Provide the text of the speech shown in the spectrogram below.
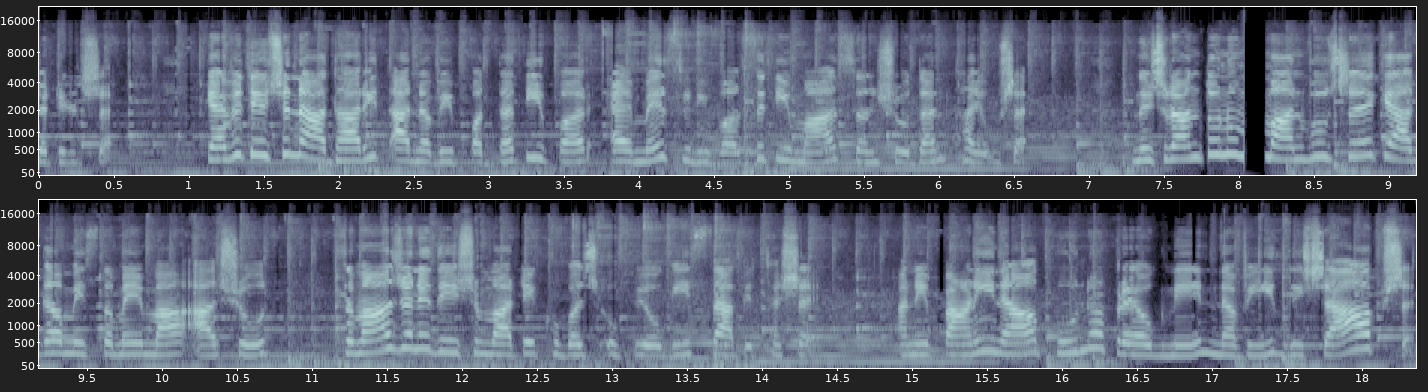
જટિલ છે. કેવિટેશન આધારિત આ નવી પદ્ધતિ પર એમએસ યુનિવર્સિટીમાં સંશોધન થયું છે. નિષ્ણાંતોનું માનવું છે કે આગામી સમયમાં આ શોધ સમાજ અને દેશ માટે ખૂબ જ ઉપયોગી સાબિત થશે અને પાણીના પુનઃ પ્રયોગને નવી દિશા આપશે.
